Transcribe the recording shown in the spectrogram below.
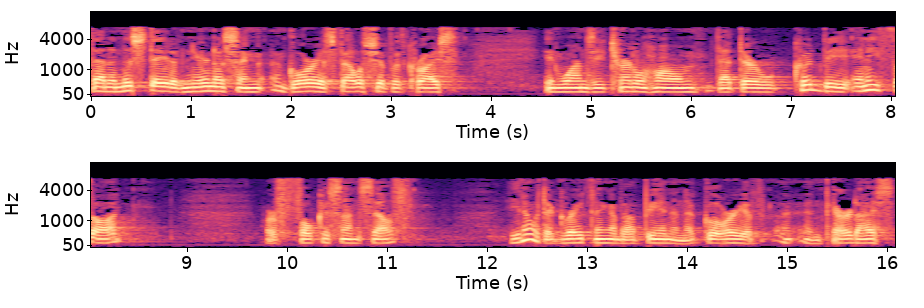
that in this state of nearness and glorious fellowship with Christ in one's eternal home, that there could be any thought or focus on self? You know what the great thing about being in the glory of uh, in paradise?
